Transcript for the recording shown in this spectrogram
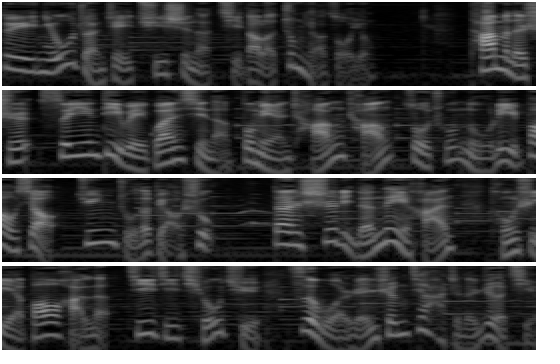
对扭转这一趋势呢起到了重要作用。他们的诗虽因地位关系呢，不免常常做出努力报效君主的表述，但诗里的内涵同时也包含了积极求取自我人生价值的热情，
